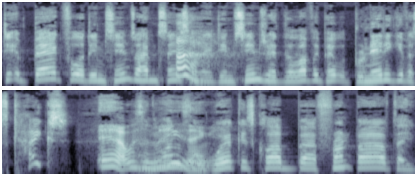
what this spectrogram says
di- a bag full of dim sims. I haven't seen so Ah. many dim sims. We had the lovely people at Brunetti give us cakes. yeah, it was Uh, the amazing. Workers Club uh, front bar. They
